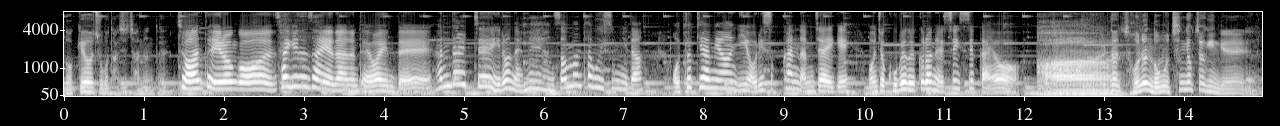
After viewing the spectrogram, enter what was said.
너 깨워주고 다시 자면 돼 저한테 이런 건 사귀는 사이에 나는 대화인데 한 달째 이런 애매한 썸만 타고 있습니다 어떻게 하면 이 어리숙한 남자에게 먼저 고백을 끌어낼 수 있을까요? 아 일단 저는 너무 충격적인 게 네.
